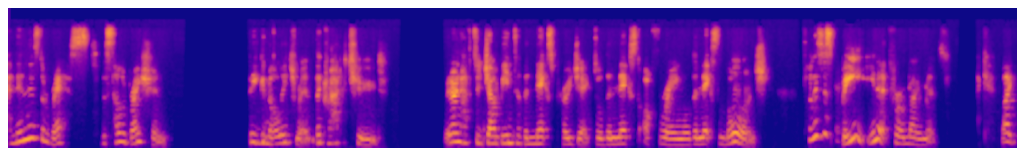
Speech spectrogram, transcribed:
And then there's the rest, the celebration, the acknowledgement, the gratitude. We don't have to jump into the next project or the next offering or the next launch. So let's just be in it for a moment. Like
